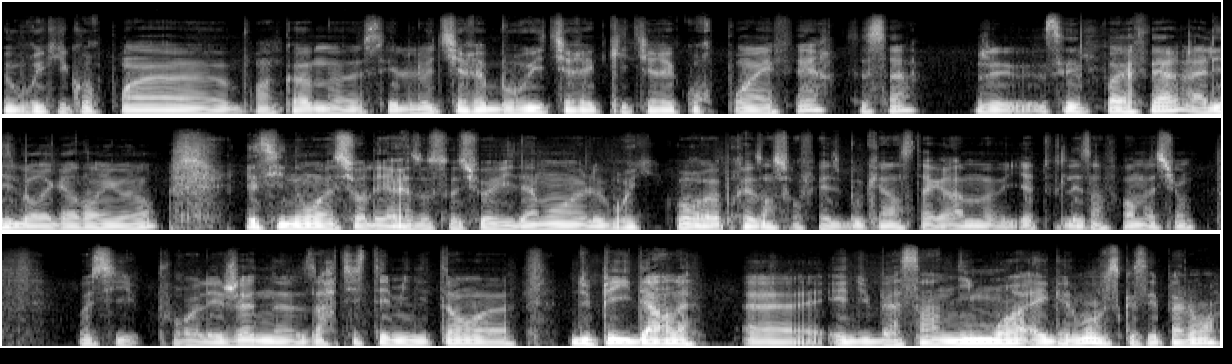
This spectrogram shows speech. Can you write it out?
lebruitquicourt.com. C'est le-bruit-qui-court.fr, c'est ça? J'ai- C'est .fr Alice me regarde en rigolant. Et sinon, euh, sur les réseaux sociaux, évidemment, euh, le bruit qui court euh, présent sur Facebook et Instagram, euh, il y a toutes les informations aussi pour les jeunes artistes et militants euh, du pays d'Arles euh, et du bassin nîmois également, parce que c'est pas loin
